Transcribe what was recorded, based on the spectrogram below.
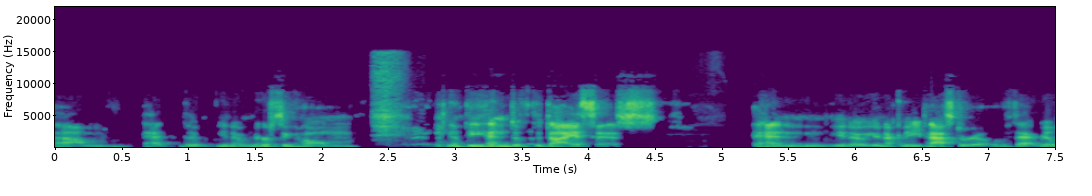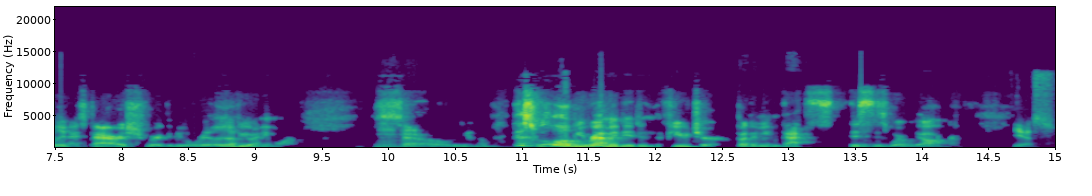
um, at the you know nursing home at the end of the diocese." And you know you're not going to be pastor of that really nice parish where the people really love you anymore. Mm-hmm. So you know this will all be remedied in the future, but I mean that's this is where we are. Yes.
